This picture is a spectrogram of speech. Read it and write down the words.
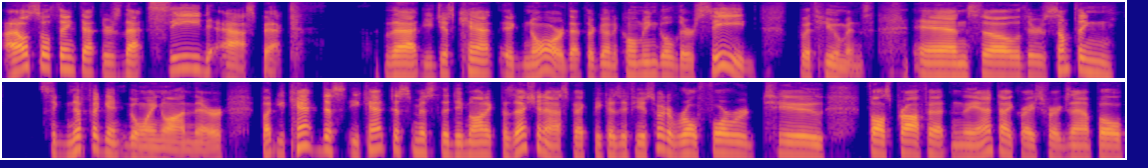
I also think that there's that seed aspect that you just can't ignore that they're going to commingle their seed with humans. And so there's something significant going on there but you can't dis you can't dismiss the demonic possession aspect because if you sort of roll forward to false prophet and the antichrist for example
